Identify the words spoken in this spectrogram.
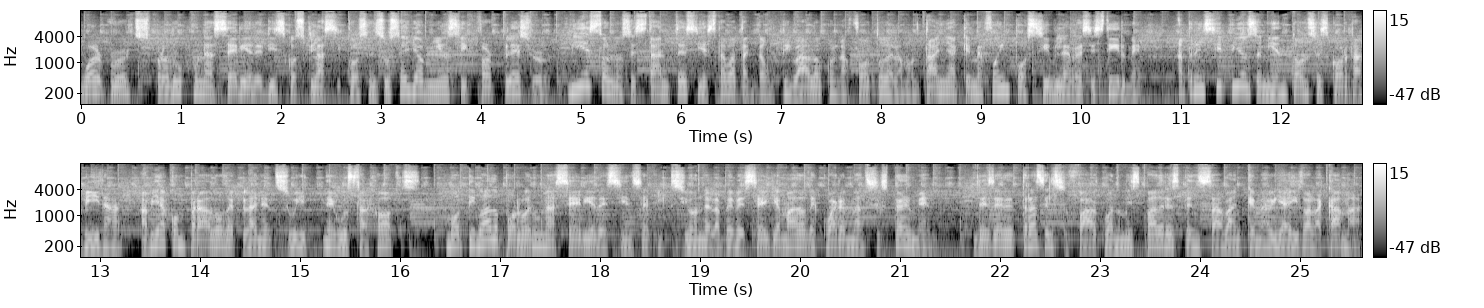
World Roots produjo una serie de discos clásicos en su sello Music for Pleasure. Vi esto en los estantes y estaba tan cautivado con la foto de la montaña que me fue imposible resistirme. A principios de mi entonces corta vida, había comprado The Planet Suite de Gustav Hobbs, motivado por ver una serie de ciencia ficción de la BBC llamada The Quarterman's Experiment, desde detrás del sofá cuando mis padres pensaban que me había ido a la cama.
